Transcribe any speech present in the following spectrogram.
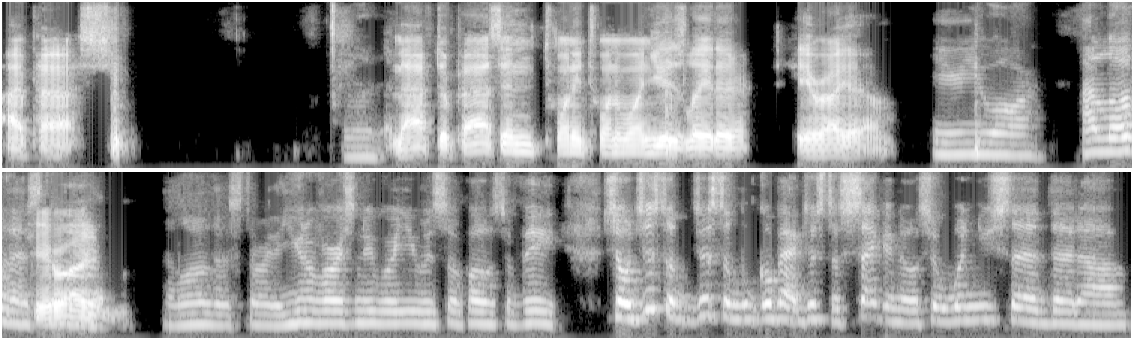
I pass. And after passing 20, 21 years later, here I am. Here you are. I love that. Here story. I am. I love that story. The universe knew where you were supposed to be. So just to just to go back just a second though. So when you said that um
